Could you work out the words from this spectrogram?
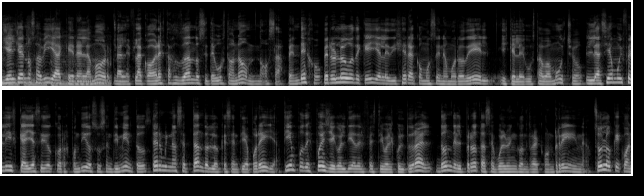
Y él ya no sabía que era el amor. Dale flaco, ahora estás dudando si te gusta o no, no seas pendejo. Pero luego de que ella le dijera cómo se enamoró de él y que le gustaba mucho, le hacía muy feliz que haya sido correspondido sus sentimientos terminó aceptando lo que sentía por ella. Tiempo después llegó el día del festival cultural, donde el prota se vuelve a encontrar con Rina, solo que cuando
